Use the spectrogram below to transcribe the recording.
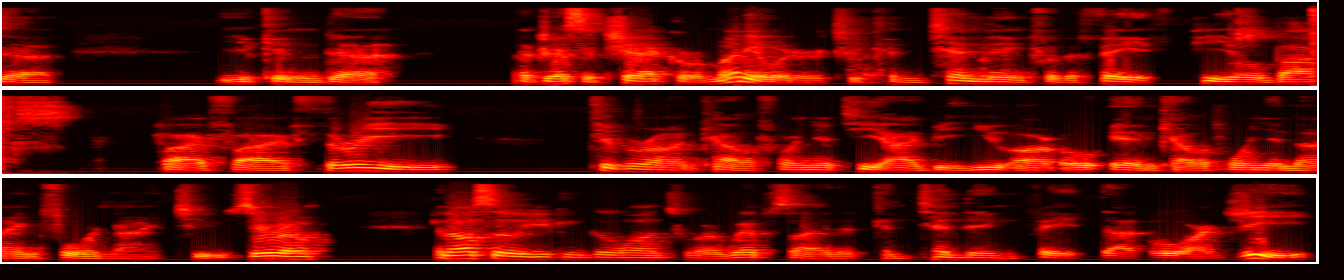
uh, you can uh, address a check or money order to Contending for the Faith, P.O. Box 553, Tiburon, California, T I B U R O N, California 94920. And also, you can go on to our website at contendingfaith.org,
